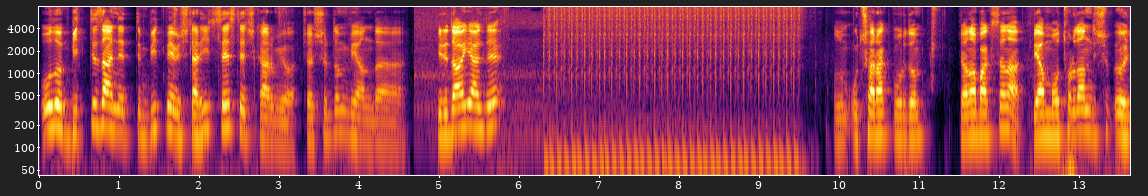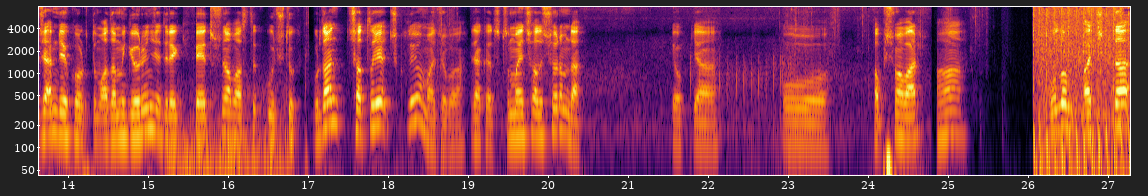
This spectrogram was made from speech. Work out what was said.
Oğlum bitti zannettim. Bitmemişler. Hiç ses de çıkarmıyor. Şaşırdım bir anda. Biri daha geldi. Oğlum uçarak vurdum. Cana baksana. An motordan düşüp öleceğim diye korktum. Adamı görünce direkt F tuşuna bastık uçtuk. Buradan çatıya çıkılıyor mu acaba? Bir dakika tutunmaya çalışıyorum da. Yok ya. Oo. Kapışma var. Aa. Oğlum açıkta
